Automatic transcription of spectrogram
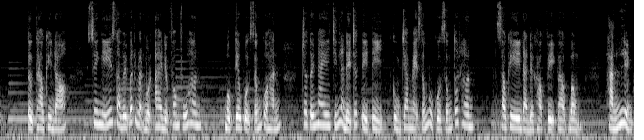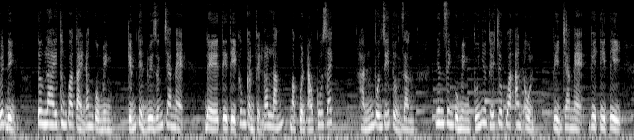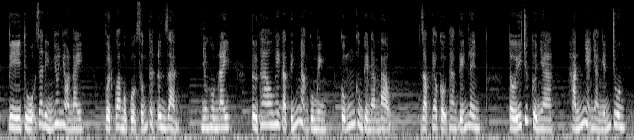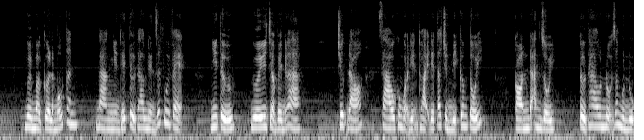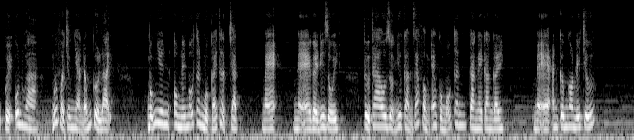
từ Thao khi đó suy nghĩ so với bất luận một ai đều phong phú hơn. Mục tiêu cuộc sống của hắn cho tới nay chính là để cho tỷ tỷ cùng cha mẹ sống một cuộc sống tốt hơn. Sau khi đạt được học vị và học bổng, hắn liền quyết định tương lai thông qua tài năng của mình kiếm tiền nuôi dưỡng cha mẹ, để tỷ tỷ không cần phải lo lắng mặc quần áo cũ rách. Hắn vốn dĩ tưởng rằng nhân sinh của mình cứ như thế trôi qua an ổn, vì cha mẹ, vì tỷ tỷ, vì thủ hộ gia đình nho nhỏ này, vượt qua một cuộc sống thật đơn giản. Nhưng hôm nay, Tử Thao ngay cả tính mạng của mình cũng không thể đảm bảo. Dọc theo cầu thang tiến lên, tới trước cửa nhà, hắn nhẹ nhàng nhấn chuông. Người mở cửa là mẫu thân, nàng nhìn thấy Tử Thao liền rất vui vẻ. "Nhi tử, ngươi trở về nữa à?" Trước đó, sao không gọi điện thoại để ta chuẩn bị cơm tối? Con đã ăn rồi. Tử Thao nộ ra một nụ cười ôn hòa, bước vào trong nhà đóng cửa lại. Bỗng nhiên ôm lấy mẫu thân một cái thật chặt. Mẹ, mẹ gầy đi rồi. Tử Thao dường như cảm giác vòng eo của mẫu thân càng ngày càng gầy. Mẹ ăn cơm ngon đấy chứ?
